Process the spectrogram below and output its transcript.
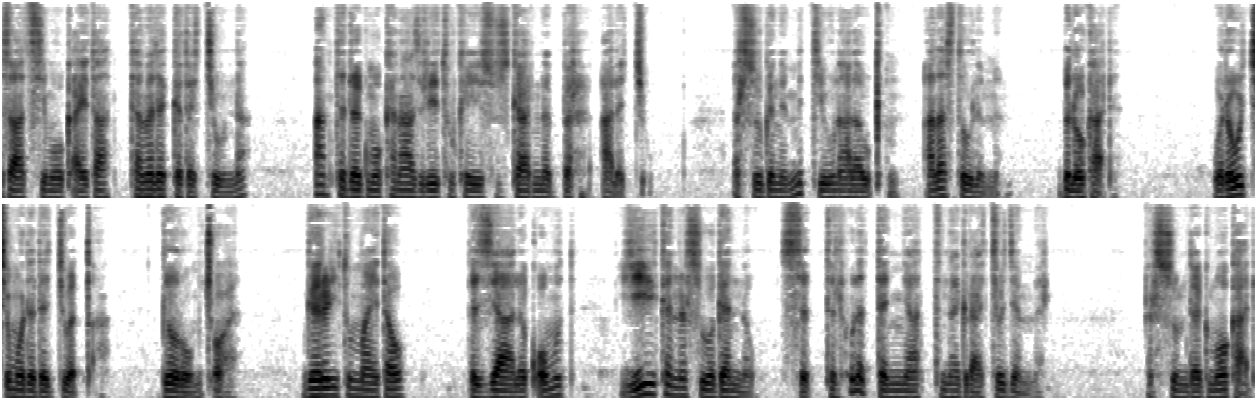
እሳት ሲሞቅ አይታ ተመለከተችውና አንተ ደግሞ ከናዝሬቱ ከኢየሱስ ጋር ነበርህ አለችው እርሱ ግን የምትዪውን አላውቅም አላስተውልምም ብሎ ካደ። ወደ ውጭም ወደ ደጅ ወጣ ዶሮም ጮኸ። ገረዲቱም አይታው በዚያ ለቆሙት ይህ ከእነርሱ ወገን ነው ስትል ሁለተኛ ትነግራቸው ጀመር። እርሱም ደግሞ ካደ።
